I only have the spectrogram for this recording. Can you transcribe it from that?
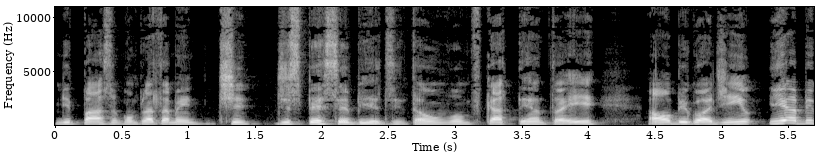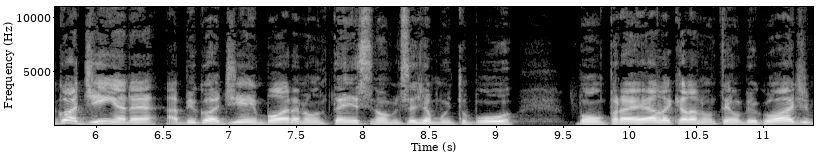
e passam completamente despercebidos. Então vamos ficar atento aí ao bigodinho e a bigodinha, né? A bigodinha, embora não tenha esse nome seja muito boa bom para ela, que ela não tem o bigode,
